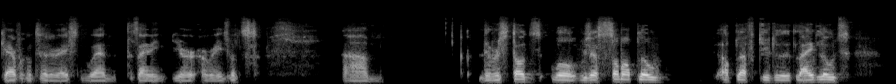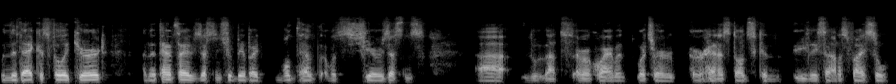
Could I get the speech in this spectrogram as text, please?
careful consideration when designing your arrangements. Um, the studs will resist some upload uplift due to live loads when the deck is fully cured and the tensile resistance should be about one tenth of its shear resistance. Uh, that's a requirement which our, our head of studs can easily satisfy. So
